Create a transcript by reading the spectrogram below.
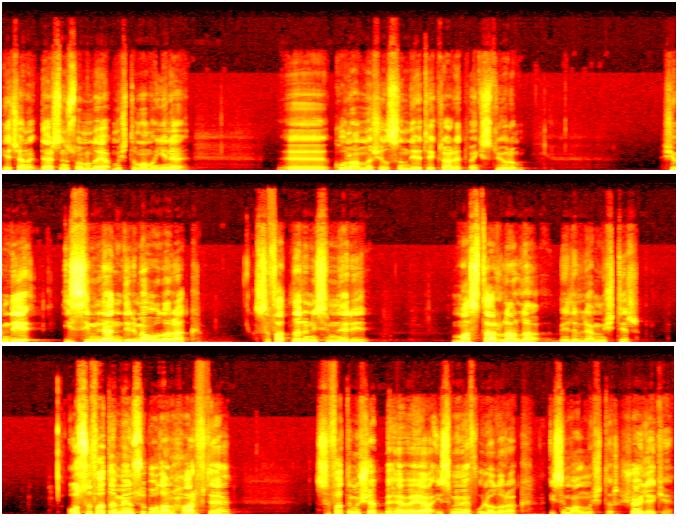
Geçen dersin sonunda yapmıştım ama yine e, konu anlaşılsın diye tekrar etmek istiyorum. Şimdi isimlendirme olarak sıfatların isimleri mastarlarla belirlenmiştir. O sıfata mensup olan harf de sıfatı müşebbehe veya ismi mef'ul olarak isim almıştır. Şöyle ki,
